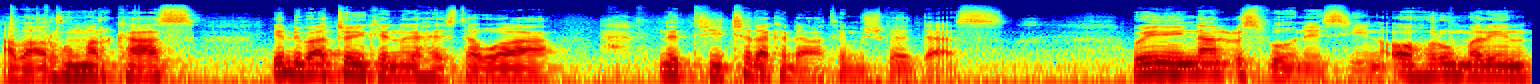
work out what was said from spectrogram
Abaaruhu markaas iyo dhibaatooyinka inaga haysta waa natiijada ka dhalatay mushkiladaas waa inaynaan cusboonaysiin oo horumarin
